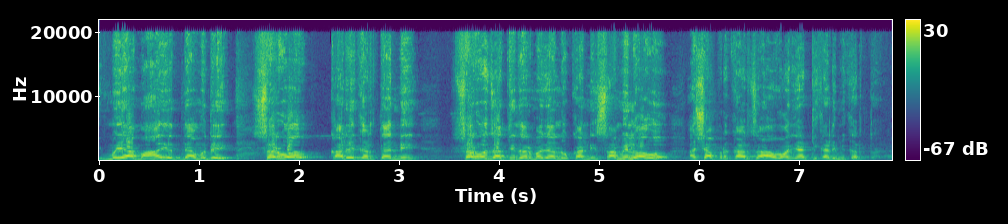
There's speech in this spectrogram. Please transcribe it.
मग या महायज्ञामध्ये सर्व कार्यकर्त्यांनी सर्व जाती धर्माच्या लोकांनी सामील व्हावं अशा प्रकारचं आव्हान या ठिकाणी मी करतो आहे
